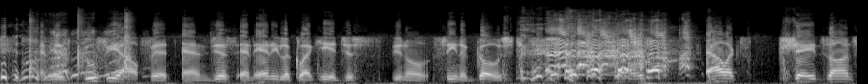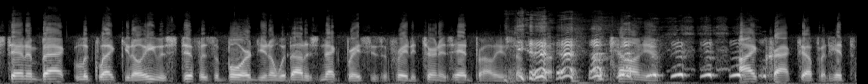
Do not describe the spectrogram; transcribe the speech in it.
and his goofy outfit and just and Eddie looked like he had just, you know, seen a ghost. Alex shades on, standing back, looked like, you know, he was stiff as a board, you know, without his neck brace. he's afraid to turn his head probably or something. But I'm telling you, I cracked up and hit the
